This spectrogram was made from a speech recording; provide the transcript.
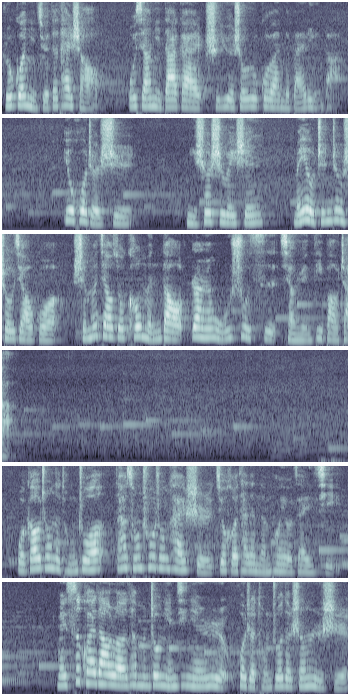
如果你觉得太少，我想你大概是月收入过万的白领吧，又或者是你涉世未深，没有真正受教过什么叫做抠门到让人无数次想原地爆炸。我高中的同桌，她从初中开始就和她的男朋友在一起。每次快到了他们周年纪念日或者同桌的生日时，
